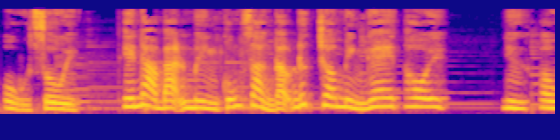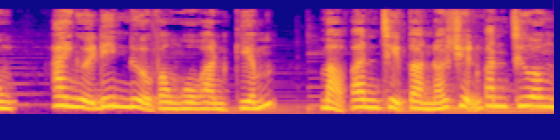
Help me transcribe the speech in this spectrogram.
ổ rồi, thế nào bạn mình cũng giảng đạo đức cho mình nghe thôi. Nhưng không, hai người đi nửa vòng hồ hoàn kiếm, mà Văn chỉ toàn nói chuyện văn chương.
